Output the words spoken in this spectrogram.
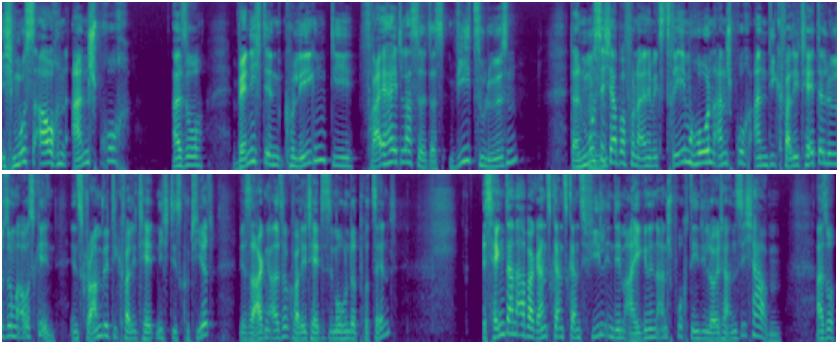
ich muss auch einen Anspruch, also wenn ich den Kollegen die Freiheit lasse, das Wie zu lösen, dann muss mhm. ich aber von einem extrem hohen Anspruch an die Qualität der Lösung ausgehen. In Scrum wird die Qualität nicht diskutiert. Wir sagen also, Qualität ist immer 100 Prozent. Es hängt dann aber ganz, ganz, ganz viel in dem eigenen Anspruch, den die Leute an sich haben. Also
